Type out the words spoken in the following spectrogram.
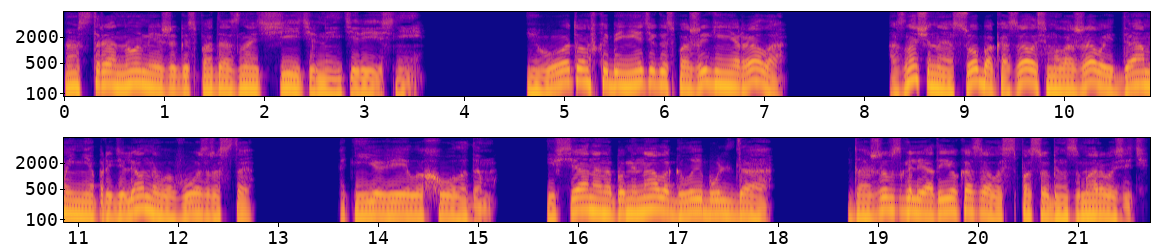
Астрономия же, господа, значительно интересней. И вот он в кабинете госпожи генерала. Означенная особа оказалась моложавой дамой неопределенного возраста, от нее веяло холодом, и вся она напоминала глыбу льда. Даже взгляд ее, казалось, способен заморозить.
